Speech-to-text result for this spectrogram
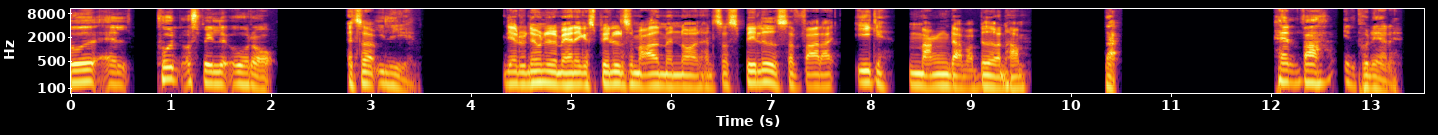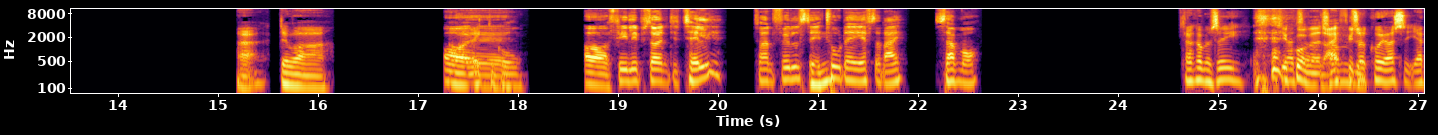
nåede alt kun at spille 8 år Altså, i ligaen. ja, du nævnte det med, at han ikke har spillet så meget, men når han så spillede, så var der ikke mange, der var bedre end ham. Han var imponerende. Ja, det var, Og, og rigtig øh, god. Og Philip, så en detalje, så han fødselsdag Mhm. to dage efter dig, samme år. Så kan man se. Det kunne have været dig, Philip. så kunne jeg også, jeg,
